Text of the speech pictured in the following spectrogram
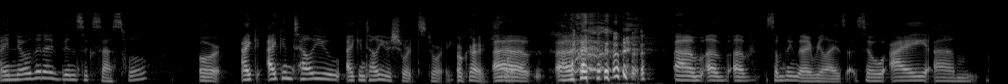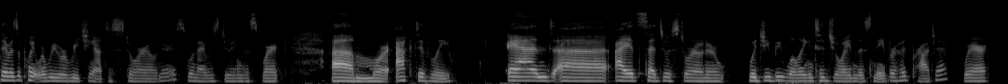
I know that I've been successful, or I, I can tell you I can tell you a short story. Okay, sure. Uh, uh, of, of something that I realized. So I um, there was a point where we were reaching out to store owners when I was doing this work um, more actively, and uh, I had said to a store owner, "Would you be willing to join this neighborhood project where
